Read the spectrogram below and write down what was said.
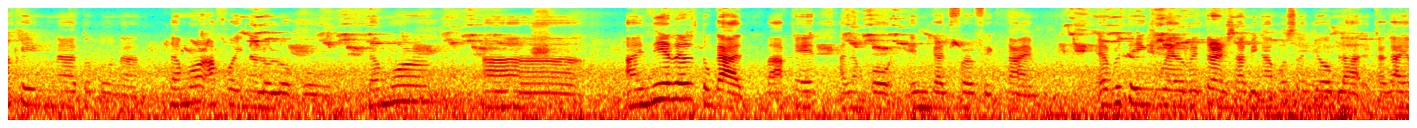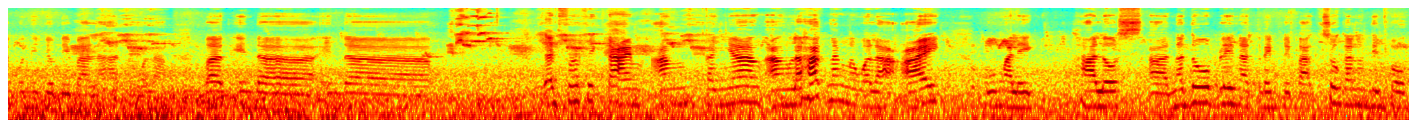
aking natutunan. The more ako'y naloloko, the more I nearer to God. Bakit? Alam ko, in God's perfect time, everything will return. Sabi nga po sa Job, lahat, kagaya po ni Job, di ba, lahat na wala. But in the, in the God's perfect time, ang kanyang, ang lahat ng nawala ay bumalik halos ah, na doble na triple pa. So, ganun din po.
